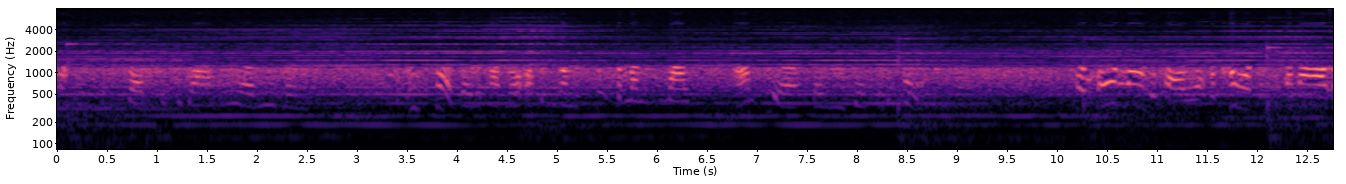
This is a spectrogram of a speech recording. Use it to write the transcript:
Hackney, the services in the early evening. The they would have more officers the streets of London tonight, and here this area, recordings are now.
